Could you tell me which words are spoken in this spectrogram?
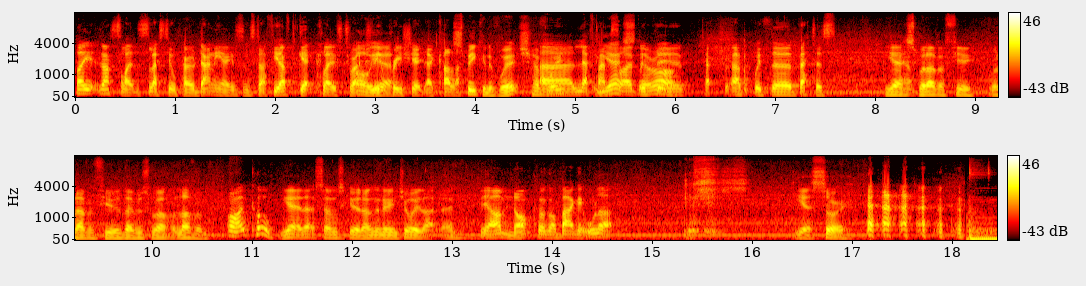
like that's like the celestial pearl danios and stuff. You have to get close to Oh, actually yeah. appreciate their colour. Speaking of which, have Uh, we? left hand yes, side with the uh, with the bettas. Yes, we'll have a few. We'll have a few of them as well. I love them. All right, cool. Yeah, that sounds good. I'm going to enjoy that then. Yeah, I'm not because I've got to bag it all up. Yeah, sorry.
